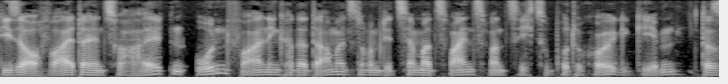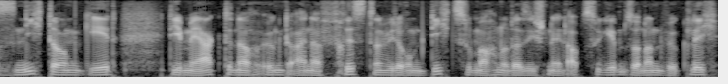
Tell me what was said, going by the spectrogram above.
diese auch weiterhin zu halten. Und vor allen Dingen hat er damals noch im Dezember 22 zu Protokoll gegeben, dass es nicht darum geht, die Märkte nach irgendeiner Frist dann wiederum dicht zu machen oder sie schnell abzugeben, sondern wirklich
